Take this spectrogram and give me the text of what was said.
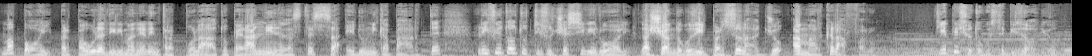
ma poi, per paura di rimanere rimanere intrappolato per anni nella stessa ed unica parte, rifiutò tutti i successivi ruoli, lasciando così il personaggio a Mark Ruffalo. Ti è piaciuto questo episodio?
